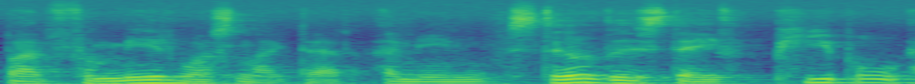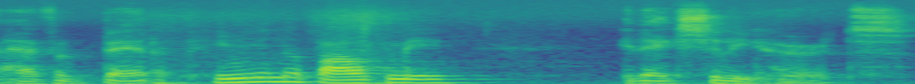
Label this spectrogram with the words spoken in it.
but for me, it wasn't like that. I mean, still this day, if people have a bad opinion about me, it actually hurts.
